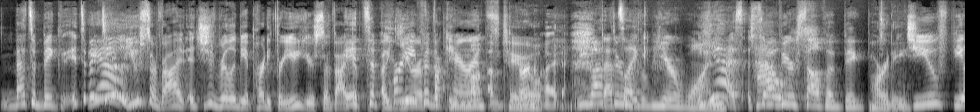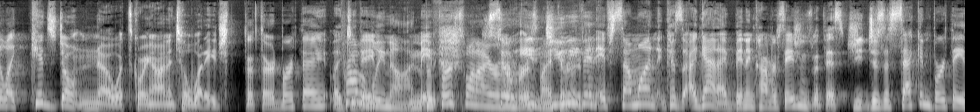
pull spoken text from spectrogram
that's a big, it's a big Yeah. deal. You survived. It should really be a party for you. You survived. it's a party year for of the parents mo- too. parenthood. You got that's through like year one. Yes, So have yourself a big party. Do you feel like kids don't know what's going on until what age? The third birthday? Like do Probably they, not. The first one I remember so is my do you third. even if someone because again I've been in conversations with this. Do, does a second birthday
